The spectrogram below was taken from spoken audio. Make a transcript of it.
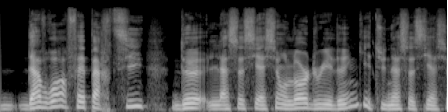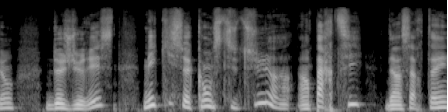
d'avoir fait partie de l'association Lord Reading, qui est une association de juristes, mais qui se constitue en, en partie dans certains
